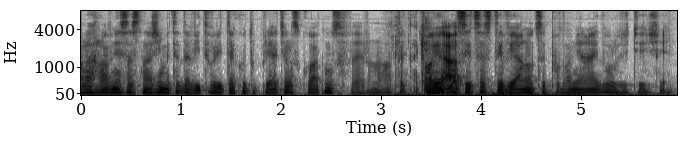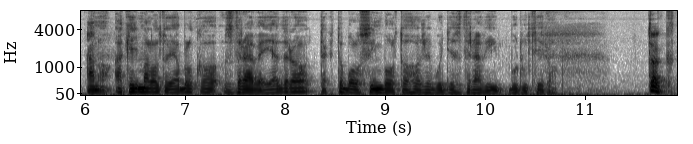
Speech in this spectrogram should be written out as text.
ale hlavne sa snažíme teda vytvoriť takúto priateľskú atmosféru. No, tak to je malo... asi cez tie Vianoce podľa mňa najdôležitejšie. Áno, a keď malo to jablko zdravé jadro, tak to bol symbol toho, že bude zdravý budúci rok. Tak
